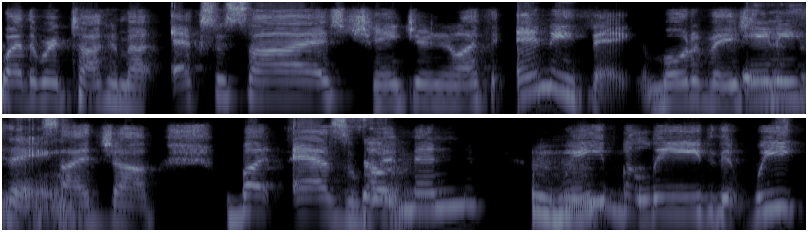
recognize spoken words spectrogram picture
Whether we're talking about exercise, changing your life, anything, motivation anything. is an inside job. But as so, women, Mm-hmm. We believe that we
